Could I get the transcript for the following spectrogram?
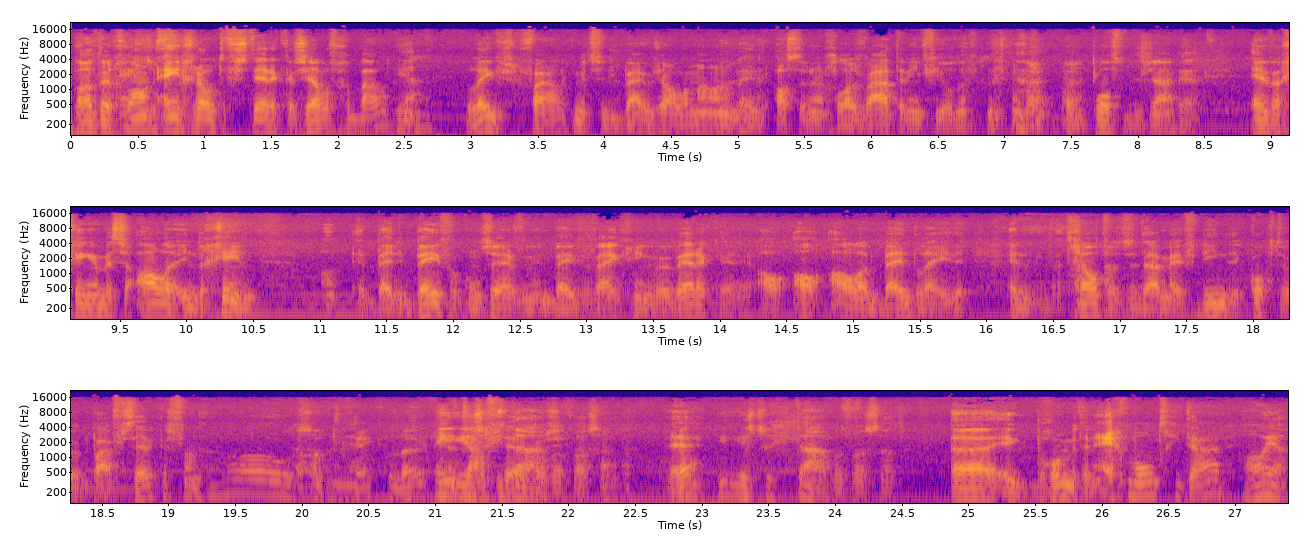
we hadden gewoon één grote versterker zelf gebouwd. Ja. Levensgevaarlijk met z'n die buizen allemaal. En als er een glas water in viel, dan ontplofte de zaak. Ja. En we gingen met z'n allen in het begin. Bij de Beverconserve in Beverwijk gingen we werken. Al, al, alle bandleden. En het geld dat we daarmee verdienden, kochten we een paar versterkers van. oh, zo. Ja. Kijk, leuk. En je eerste gitaar, wat was dat? Hè? Je eerste gitaar, wat was dat? Eh, ik begon met een Egmond gitaar. Oh ja,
